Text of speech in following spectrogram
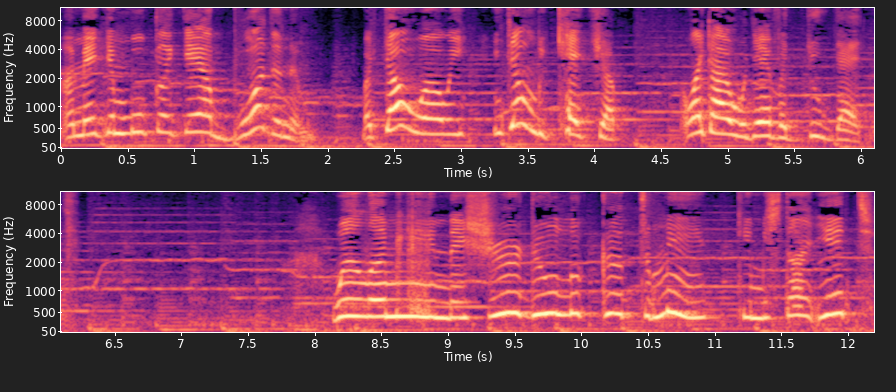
I made them look like they have blood in them. But don't worry, it's only ketchup. Like I would ever do that. Well, I mean, they sure do look good to me. Can we start yet?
